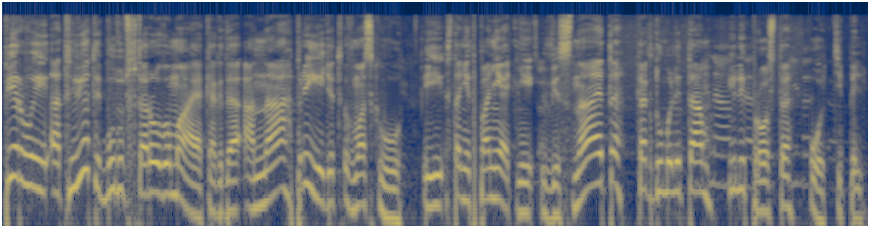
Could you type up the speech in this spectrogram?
Первые ответы будут 2 мая, когда она приедет в Москву. И станет понятней, весна это, как думали там, или просто оттепель.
